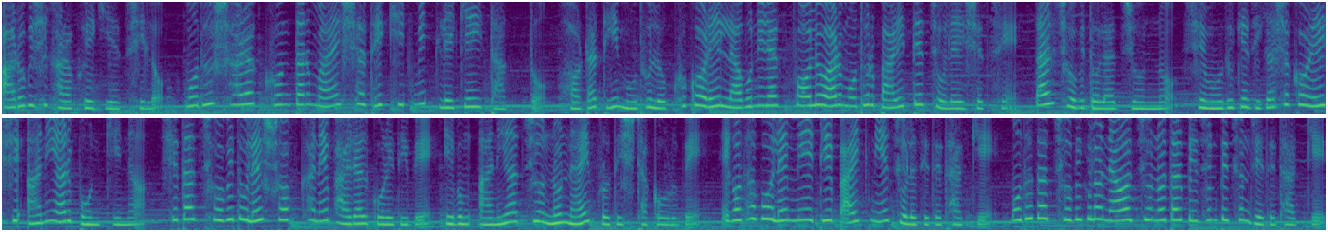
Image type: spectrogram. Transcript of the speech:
আরও বেশি খারাপ হয়ে গিয়েছিল। মধু সারাক্ষণ তার মায়ের সাথে খিটমিট লেগেই থাকতো। হঠাৎই মধু লক্ষ্য করে লাবণীর এক ফলোয়ার মধুর বাড়িতে চলে এসেছে তার ছবি তোলার জন্য। সে মধুকে জিজ্ঞাসা করে সে আনিয়ার বোন কিনা। সে তার ছবি তুলে সবখানে ভাইরাল করে দিবে এবং আনিয়ার জন্য ন্যায় প্রতিষ্ঠা করবে। একথা বলে মেয়েটি বাইক নিয়ে চলে যেতে থাকে। মধু তার ছবিগুলো নেওয়ার জন্য তার পেছন পেছন যেতে থাকে।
